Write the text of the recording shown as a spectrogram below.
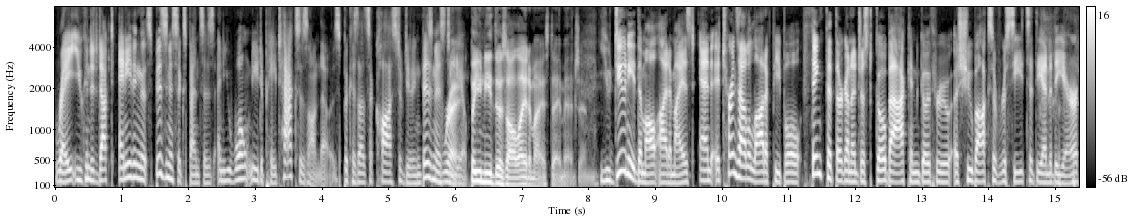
right? You can deduct anything that's business expenses and you won't need to pay taxes on those because that's a cost of doing business right. to you. But you need those all itemized, I imagine. You do need them all itemized. And it turns out a lot of people think that they're going to just go back and go through a shoebox of receipts at the end of the year,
